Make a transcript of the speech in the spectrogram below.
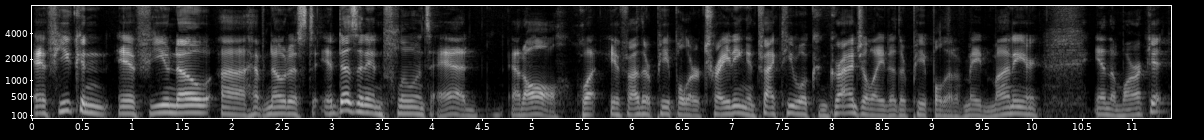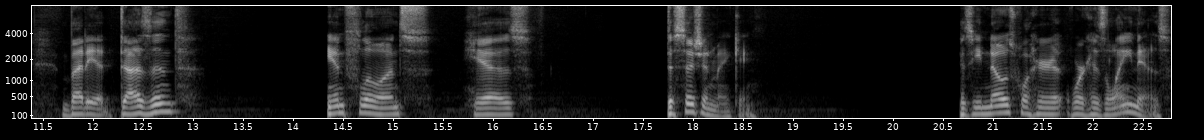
If you can, if you know, uh, have noticed, it doesn't influence Ed at all. What if other people are trading? In fact, he will congratulate other people that have made money in the market, but it doesn't influence his decision making because he knows where, where his lane is.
